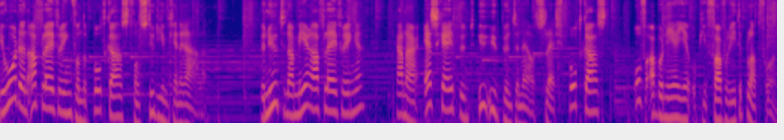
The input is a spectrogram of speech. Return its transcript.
Je hoorde een aflevering van de podcast van Studium Generale. Benieuwd naar meer afleveringen? Ga naar sg.uu.nl slash podcast of abonneer je op je favoriete platform.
